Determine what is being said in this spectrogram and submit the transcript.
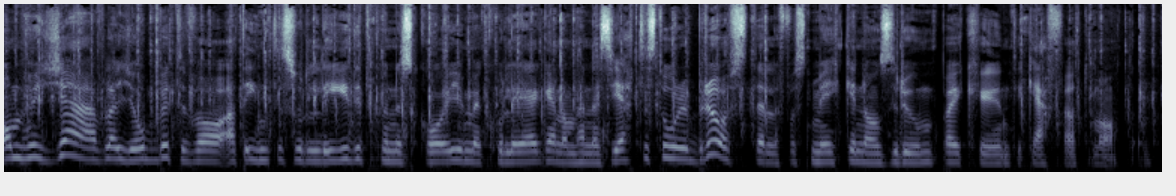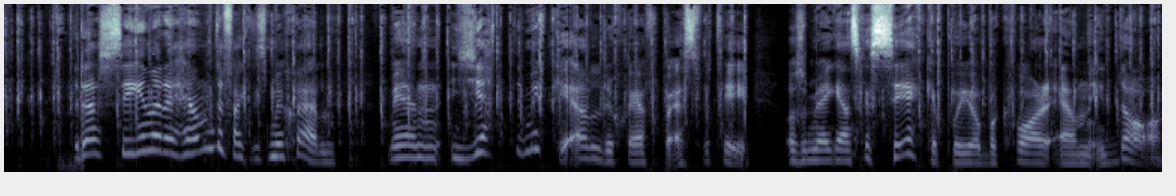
Om hur jävla jobbigt det var att inte så ledigt kunna skoja med kollegan om hennes jättestora bröst eller få smeka någons rumpa i kön till kaffeautomaten. Det där senare hände faktiskt mig själv med en jättemycket äldre chef på SVT och som jag är ganska säker på jobbar kvar än idag.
